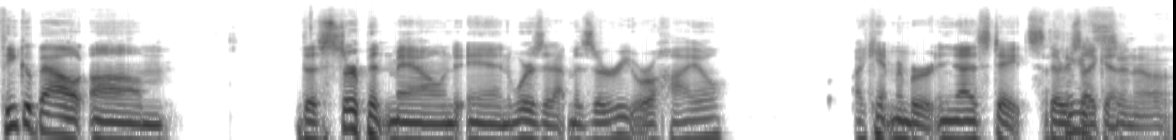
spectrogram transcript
think about um the Serpent Mound in where is it at Missouri or Ohio? I can't remember. In the United States, there's like it's a in a-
